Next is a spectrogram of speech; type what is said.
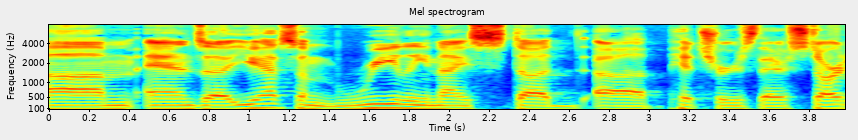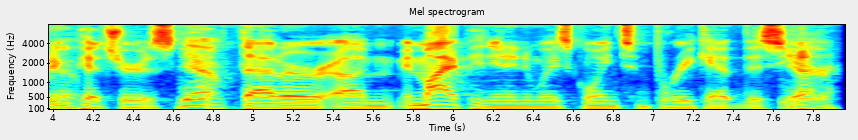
um, and uh, you have some really nice stud uh, pitchers there, starting pitchers, Yeah. that are, um, in my opinion, anyways, going to break out this year.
